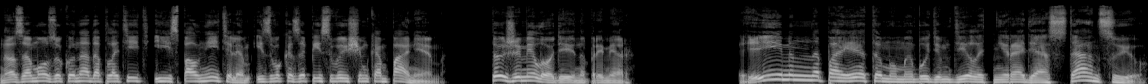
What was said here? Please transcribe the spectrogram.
но за музыку надо платить и исполнителям, и звукозаписывающим компаниям. Той же мелодии, например. И именно поэтому мы будем делать не радиостанцию,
